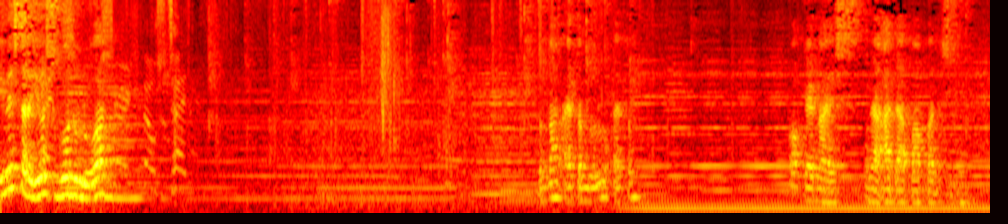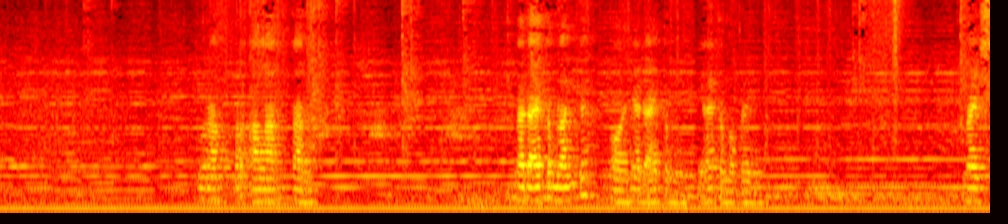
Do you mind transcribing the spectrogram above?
Ini serius, gue duluan. Bentar, item dulu, item. Oke, nice. Nggak ada apa-apa di sini. Kurang peralatan. Nggak ada item lagi kah? Oh, ini ada item. Ini item apa ini? Nice,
